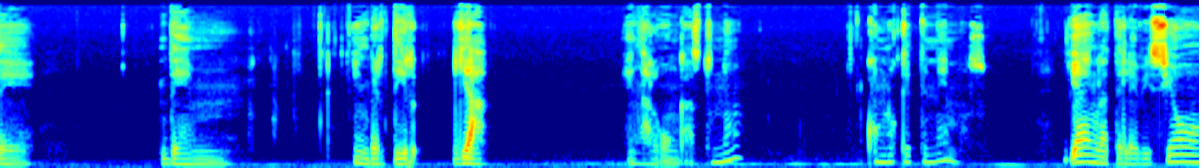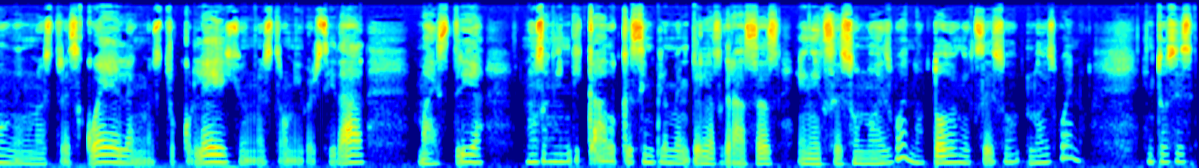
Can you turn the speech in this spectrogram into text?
de, de mm, invertir ya en algún gasto, no, con lo que tenemos. Ya en la televisión, en nuestra escuela, en nuestro colegio, en nuestra universidad, maestría, nos han indicado que simplemente las grasas en exceso no es bueno, todo en exceso no es bueno. Entonces,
